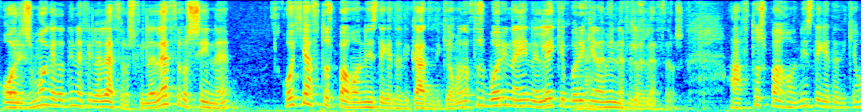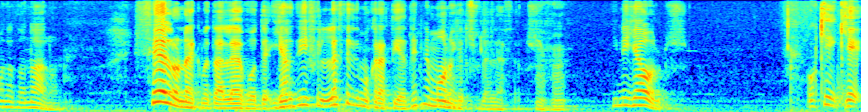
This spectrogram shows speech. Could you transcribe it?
ορισμό για το τι είναι φιλελεύθερος. Φιλελεύθερος είναι όχι αυτός που αγωνίζεται για τα δικά του δικαιώματα. Αυτός μπορεί να είναι, λέει, και μπορεί και να μην είναι φιλελεύθερος. Αυτός που αγωνίζεται για τα δικαιώματα των άλλων. Θέλω να εκμεταλλεύονται. Γιατί η φιλελεύθερη δημοκρατία δεν είναι μόνο για τους φιλελεύθερους. Είναι για όλους. Οκ, και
